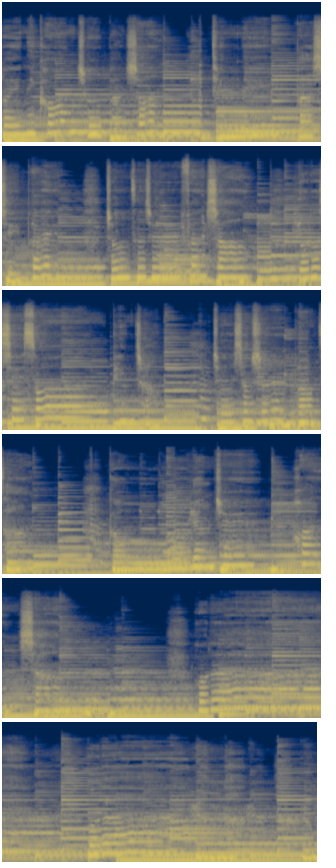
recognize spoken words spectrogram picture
为你空出半晌，听你把喜悲逐字句分享，有多稀松平常，却像是宝藏，够我远去我的爱，我的爱人啊，如梦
